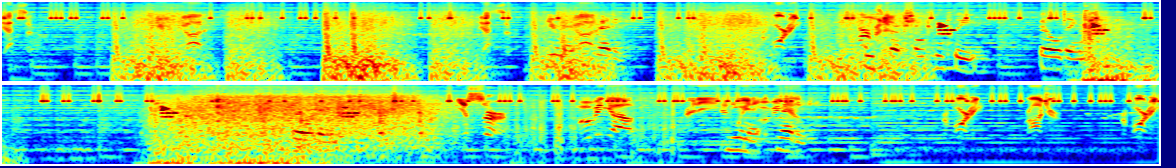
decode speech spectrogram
Yes, sir. You got it. Yes, sir. You unit got it. ready. Reporting. Construction complete. Building. Building. Yes, sir. Moving out. Ready and Unit waiting. Moving ready. out. Reporting. Roger. Reporting.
